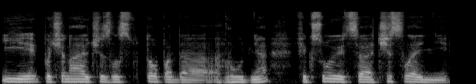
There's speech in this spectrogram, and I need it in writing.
і починаючи з листопада грудня фіксуються численні.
